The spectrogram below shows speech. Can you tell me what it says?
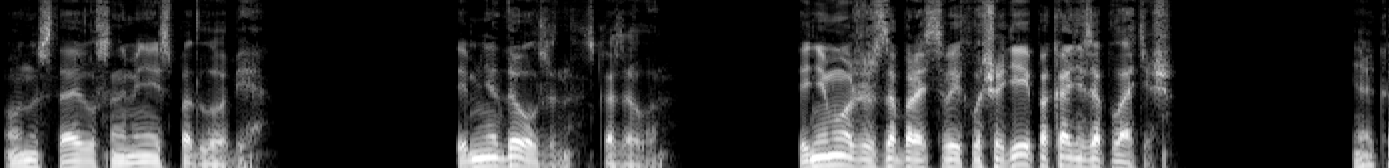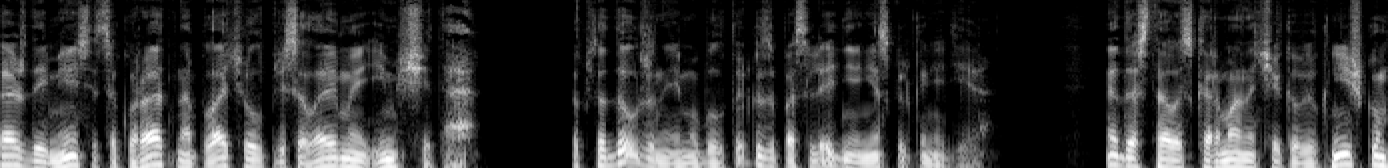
Он уставился на меня из-под лобья. «Ты мне должен», — сказал он. «Ты не можешь забрать своих лошадей, пока не заплатишь». Я каждый месяц аккуратно оплачивал присылаемые им счета, так что должен я ему был только за последние несколько недель. Я достал из кармана чековую книжку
